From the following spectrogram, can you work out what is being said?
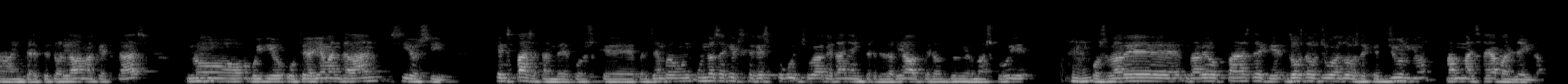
a interterritorial, en aquest cas, no, mm. vull dir, ho tiraríem endavant sí o sí. Què ens passa també? Pues que, per exemple, un, un dels equips que hagués pogut jugar aquest any a interterritorial, que era el júnior masculí, mm -hmm. pues va, haver, va haver el pas de que dos dels jugadors d'aquest júnior van marxar cap al Lleida.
